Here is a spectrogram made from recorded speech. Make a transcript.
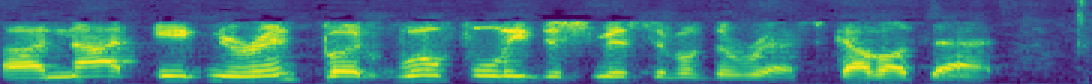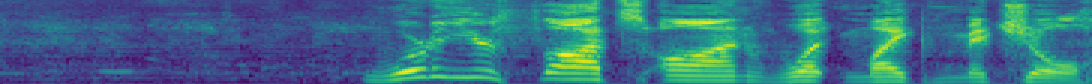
uh, not ignorant, but willfully dismissive of the risk. How about that? What are your thoughts on what Mike Mitchell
